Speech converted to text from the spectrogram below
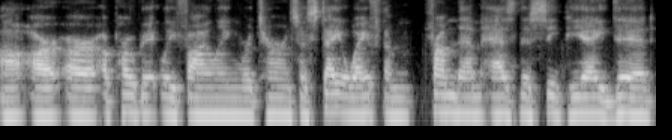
uh, are, are appropriately filing returns. So stay away from, from them as the CPA did.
